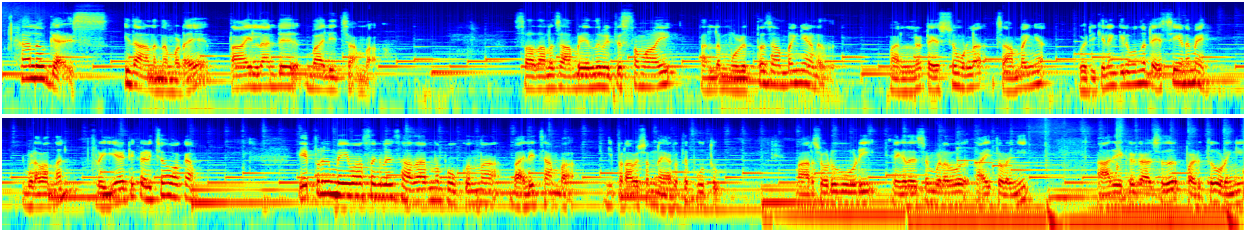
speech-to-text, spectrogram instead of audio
ഹലോ ഗൈസ് ഇതാണ് നമ്മുടെ തായ്ലാൻഡ് ബാലി ചാമ്പ. സാധാരണ ചാമ്പയിൽ നിന്ന് വ്യത്യസ്തമായി നല്ല മുഴുത്ത ചാമ്പങ്ങയാണിത്. നല്ല ടേസ്റ്റുമുള്ള ചാമ്പങ്ങ ഒരിക്കലെങ്കിലും ഒന്ന് ടേസ്റ്റ് ചെയ്യണമേ. ഇവിടെ വന്നാൽ ഫ്രീ ആയിട്ട് കഴിച്ചു നോക്കാം. ഏപ്രിൽ മെയ് മാസങ്ങളിൽ സാധാരണ പൂക്കുന്ന ബാലി ചാമ്പ ഈ പ്രാവശ്യം നേരത്തെ പൂത്തു. മാർച്ചോടുകൂടി ഏകദേശം വിളവ് ആയി തുടങ്ങി. ആദ്യമൊക്കെ കാഴ്ചത് പഴുത്തു തുടങ്ങി.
